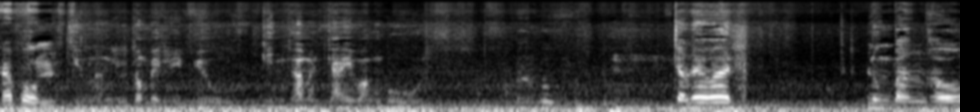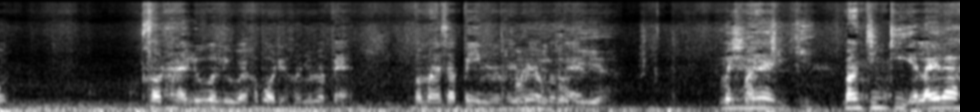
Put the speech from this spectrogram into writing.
ครับผม จริงหลังอยู่ต้องไปรีวิว กินข้าวมันไก่หวังบูบางบูอืม จำได้ว่าลุงบังเขาเขาถ่ายรูปกับรีไว้เขาบอกเดี๋ยวเขาจะมาแปะ ประมาณสักปีนึงเขายังไม่เอามาตัวแปะเบียร์ไม่ใช่บางชิงกิบางจิงกีอะไรล่ะ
